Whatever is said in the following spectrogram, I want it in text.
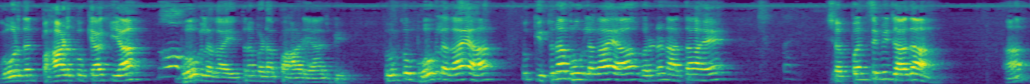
गोवर्धन पहाड़ को क्या किया? भोग। लगाया। इतना बड़ा पहाड़ है आज भी। तो उनको भोग लगाया तो कितना भोग लगाया? वर्णन आता है छप्पन से भी ज़्यादा। हाँ?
